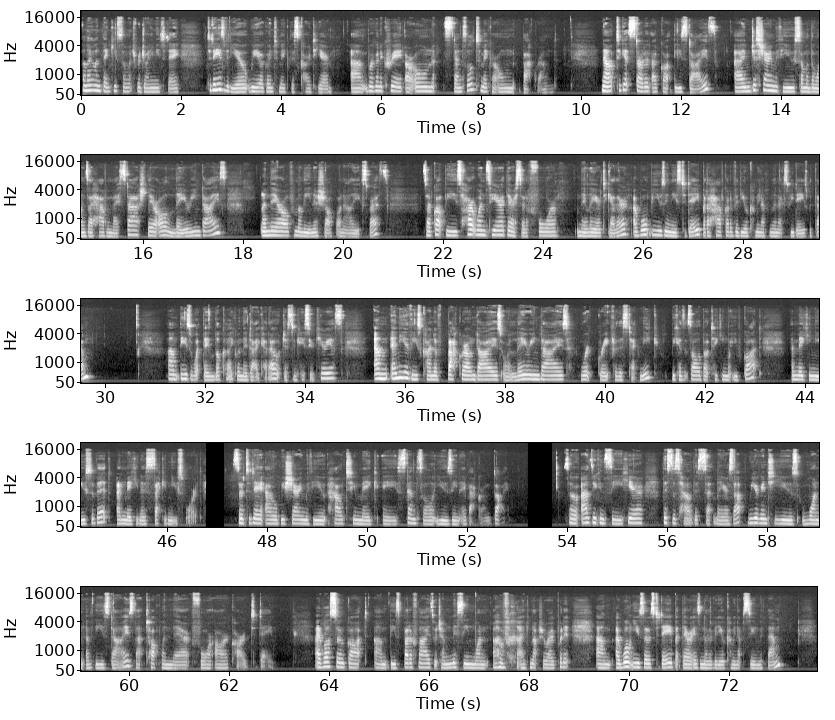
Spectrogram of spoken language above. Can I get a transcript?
Hello and thank you so much for joining me today. Today's video we are going to make this card here. Um, we're going to create our own stencil to make our own background. Now to get started I've got these dies. I'm just sharing with you some of the ones I have in my stash. They are all layering dies and they are all from Alina's shop on AliExpress. So I've got these heart ones here. They're a set of four and they layer together. I won't be using these today, but I have got a video coming up in the next few days with them. Um, these are what they look like when they're die cut out, just in case you're curious. Um, any of these kind of background dies or layering dies work great for this technique because it's all about taking what you've got and making use of it and making a second use for it. So today I will be sharing with you how to make a stencil using a background die. So as you can see here, this is how this set layers up. We are going to use one of these dies, that top one there, for our card today. I've also got um, these butterflies, which I'm missing one of. I'm not sure where I put it. Um, I won't use those today, but there is another video coming up soon with them.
